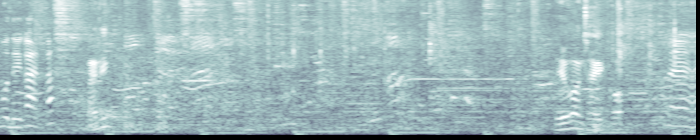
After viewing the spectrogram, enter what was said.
이거 뭐 내가 할까? 아니? 이건 자기 거. 그래.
